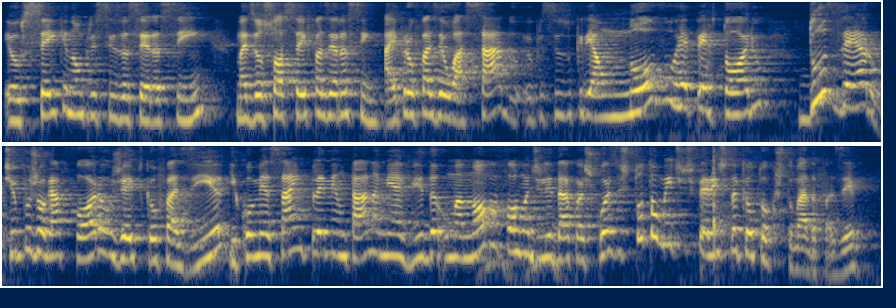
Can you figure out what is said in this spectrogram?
eu sei que não precisa ser assim, mas eu só sei fazer assim. Aí para eu fazer o assado, eu preciso criar um novo repertório do zero. Tipo, jogar fora o jeito que eu fazia e começar a implementar na minha vida uma nova forma de lidar com as coisas totalmente diferente da que eu tô acostumada a fazer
